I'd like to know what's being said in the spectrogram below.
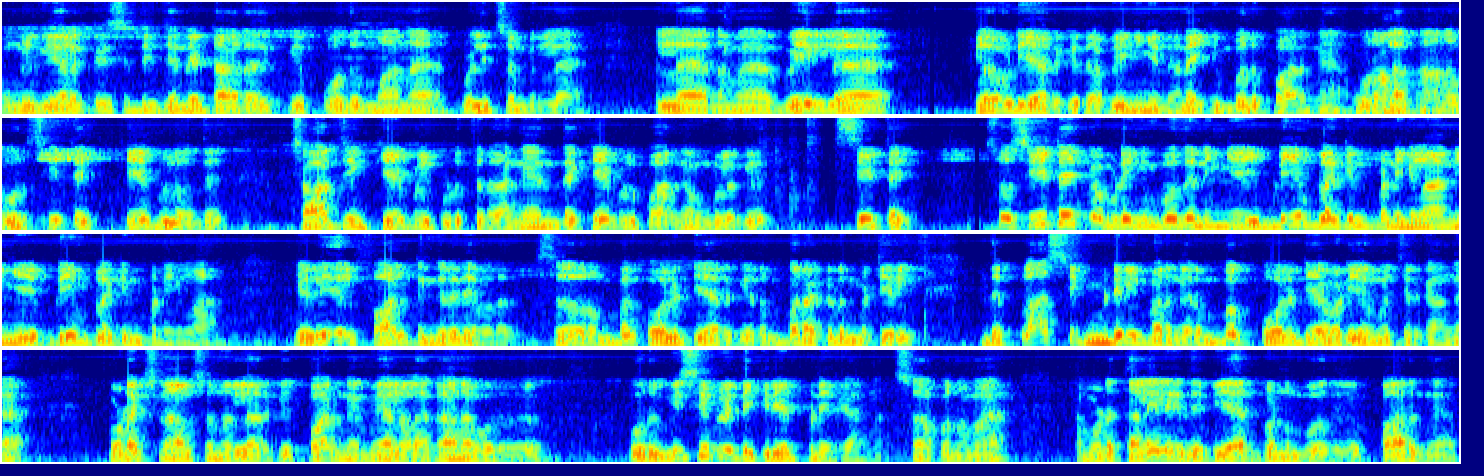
உங்களுக்கு எலக்ட்ரிசிட்டி ஜென்ரேட் ஆகிறதுக்கு போதுமான வெளிச்சம் இல்லை. இல்லை நம்ம வெயிலில் க்ளவுடியாக இருக்குது அப்படின்னு நீங்கள் நினைக்கும் போது பாருங்க ஒரு அழகான ஒரு சீட்டை கேபிள் வந்து சார்ஜிங் கேபிள் கொடுத்துட்றாங்க. இந்த கேபிள் பாருங்க உங்களுக்கு சீட்டை ஸோ சி டைப் அப்படிங்கும்போது நீங்கள் இப்படியும் பிளக்இன் பண்ணிக்கலாம் நீங்கள் இப்படியும் பிளக்இன் பண்ணிக்கலாம். எளிதில் ஃபால்ட்டுங்கிறதே வராது. ஸோ ரொம்ப குவாலிட்டியாக இருக்குது ரொம்ப ரக்கடு மெட்டீரியல் இந்த பிளாஸ்டிக் மெட்டீரியல் பாருங்கள் ரொம்ப குவாலிட்டியாக வடிவமைச்சிருக்காங்க. ப்ரொடக்ஷன் ஆல்சோ நல்லா இருக்குது பாருங்கள் மேலே அழகான ஒரு ஒரு விசிபிலிட்டி கிரியேட் பண்ணியிருக்காங்க ஸோ அப்போ நம்ம நம்மளோட தலையில் இதை வியர் பண்ணும்போது பாருங்கள்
